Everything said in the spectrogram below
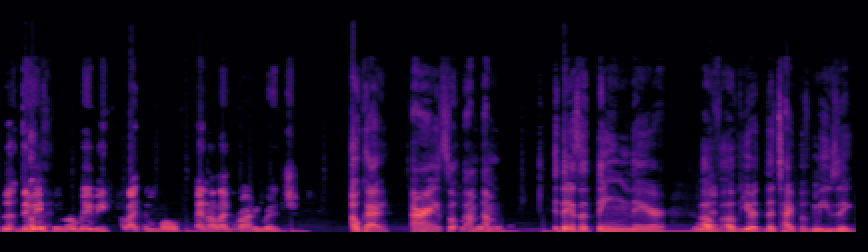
the, the Okay. baby, and baby. I like them both, and I like Roddy Ricch. okay, all right. So I'm, I'm there's a theme there Yeah. of, of your the type of music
